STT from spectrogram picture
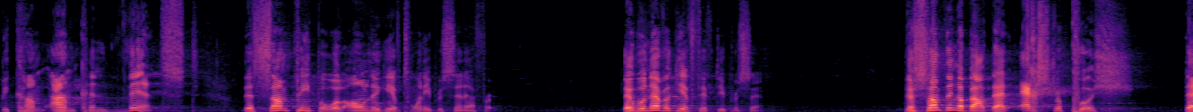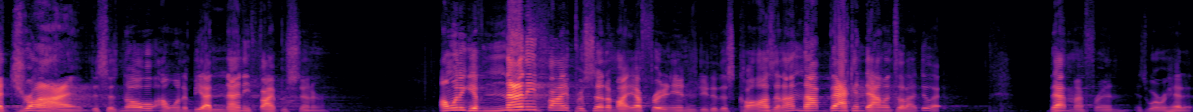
become, I'm convinced that some people will only give 20% effort. They will never give 50%. There's something about that extra push, that drive that says, no, I want to be a 95%er. I want to give 95% of my effort and energy to this cause, and I'm not backing down until I do it. That, my friend, is where we're headed.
